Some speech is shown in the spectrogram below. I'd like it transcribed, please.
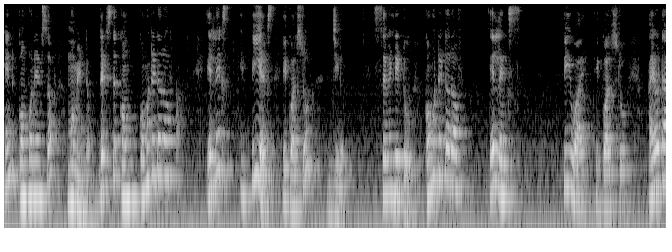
and components of momentum. That is the com commutator of lx and px equals to 0 72 commutator of lx py equals to iota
